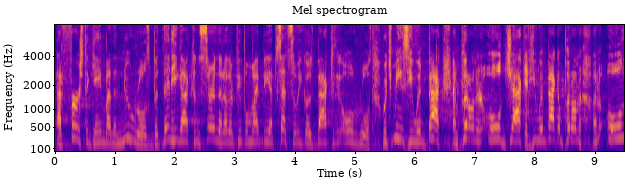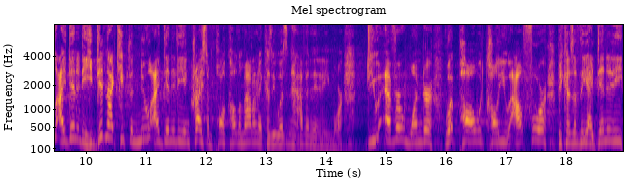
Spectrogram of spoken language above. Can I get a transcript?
at first a game by the new rules, but then he got concerned that other people might be upset, so he goes back to the old rules, which means he went back and put on an old jacket. He went back and put on an old identity. He did not keep the new identity in Christ, and Paul called him out on it because he wasn't having it anymore. Do you ever wonder what Paul would call you out for because of the identity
